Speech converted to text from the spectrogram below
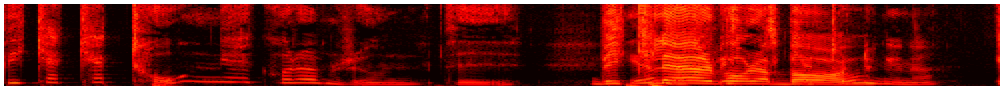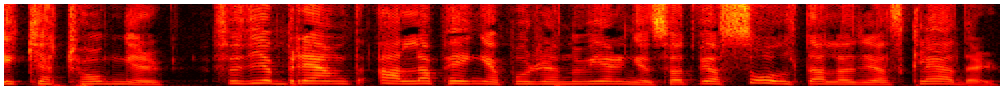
vilka kartonger går de runt i? Vi klär våra barn i kartonger för vi har bränt alla pengar på renoveringen så att vi har sålt alla deras kläder.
